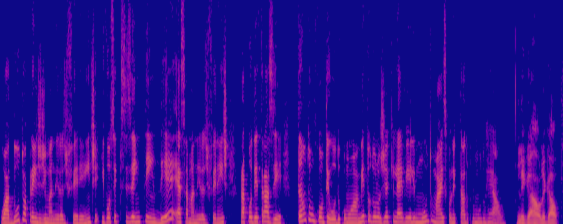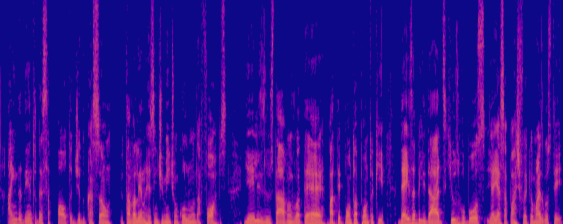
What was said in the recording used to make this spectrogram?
o adulto aprende de maneira diferente e você precisa entender essa maneira diferente para poder trazer tanto um conteúdo como uma metodologia que leve ele muito mais conectado para o mundo real. Legal, legal. Ainda dentro dessa pauta de educação, eu estava lendo recentemente uma coluna da Forbes e aí eles listavam, vou até bater ponto a ponto aqui, 10 habilidades que os robôs, e aí essa parte foi a que eu mais gostei,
